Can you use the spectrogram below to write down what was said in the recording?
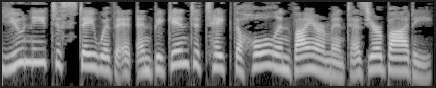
You need to stay with it and begin to take the whole environment as your body.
